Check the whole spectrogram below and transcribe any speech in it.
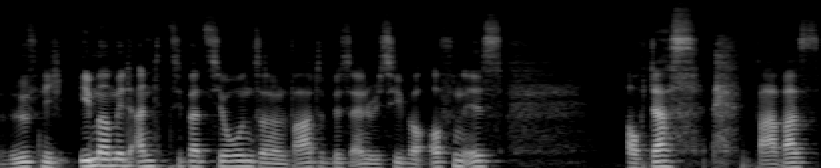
wirft nicht immer mit Antizipation, sondern wartet, bis ein Receiver offen ist. Auch das war was.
